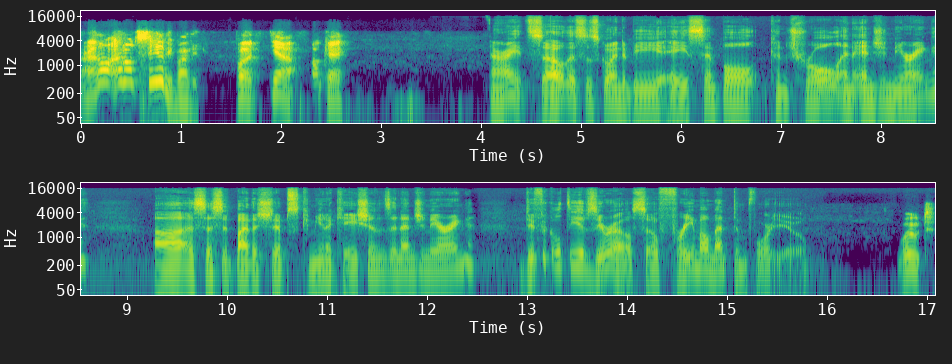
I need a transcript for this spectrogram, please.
I don't. I don't see anybody. But yeah, okay. All right, so this is going to be a simple control and engineering, uh, assisted by the ship's communications and engineering. Difficulty of zero, so free momentum for you. Woot.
